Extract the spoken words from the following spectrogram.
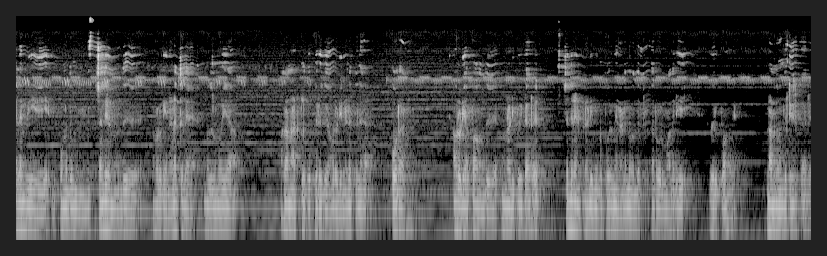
கிளம்பி போனதும் சந்திரன் வந்து அவருடைய நிலத்தில் முதல் முறையாக பல நாட்களுக்கு பிறகு அவருடைய நிலத்தில் போகிறாரு அவருடைய அப்பா வந்து முன்னாடி போயிட்டார். சந்திரன் பின்னாடி மிக பொறுமையாக நடந்து வந்துட்டுருக்கார் ஒரு மாதிரி வெறுப்பாக நடந்து வந்துகிட்டே இருக்கார்.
